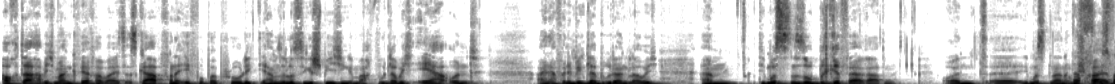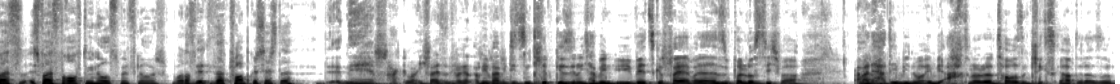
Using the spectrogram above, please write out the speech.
Auch da habe ich mal einen Querverweis. Es gab von der eFootball Pro League, die haben so lustige Spielchen gemacht, wo, glaube ich, er und einer von den Winklerbrüdern, glaube ich, ähm, die mussten so Begriffe erraten. Und äh, die mussten dann das, umschreiben. Ich weiß, ich weiß, worauf du hinaus willst, glaube ich. War das mit dieser Trump-Geschichte? Nee, fuck, ich weiß nicht. Auf jeden Fall habe ich diesen Clip gesehen und ich habe ihn übelst gefeiert, weil er super lustig war. Aber ja. der hat irgendwie nur irgendwie 800 oder 1000 Klicks gehabt oder so,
